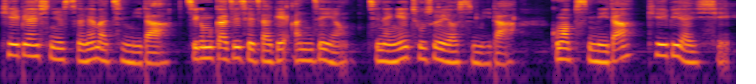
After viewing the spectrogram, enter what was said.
KBS 뉴스를 마칩니다. 지금까지 제작의 안재영, 진행의 조소혜였습니다. 고맙습니다. KBIC.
